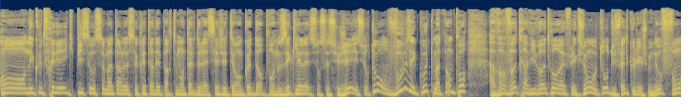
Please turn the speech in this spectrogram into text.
On écoute Frédéric Pissot ce matin, le secrétaire départemental de la CGT en Côte d'Or, pour nous éclairer sur ce sujet, et surtout, on vous écoute maintenant pour avoir votre avis, votre réflexion autour du fait que les cheminots font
